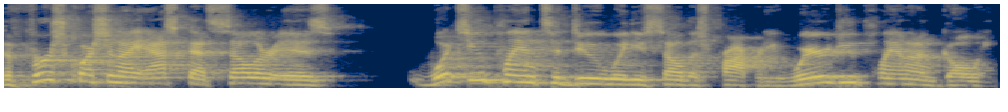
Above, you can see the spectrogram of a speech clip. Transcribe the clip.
The first question I ask that seller is, what do you plan to do when you sell this property? Where do you plan on going?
